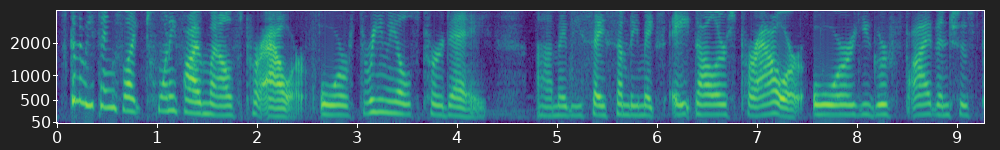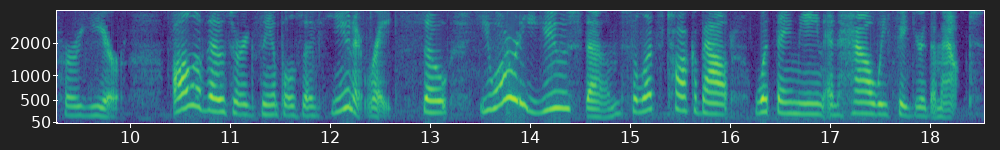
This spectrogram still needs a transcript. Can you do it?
it's going to be things like 25 miles per hour or three meals per day. Uh, maybe you say somebody makes $8 per hour or you grew five inches per year all of those are examples of unit rates. So you already use them, so let's talk about what they mean and how we figure them out.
